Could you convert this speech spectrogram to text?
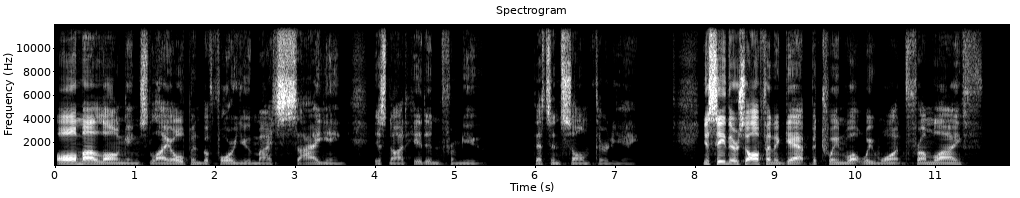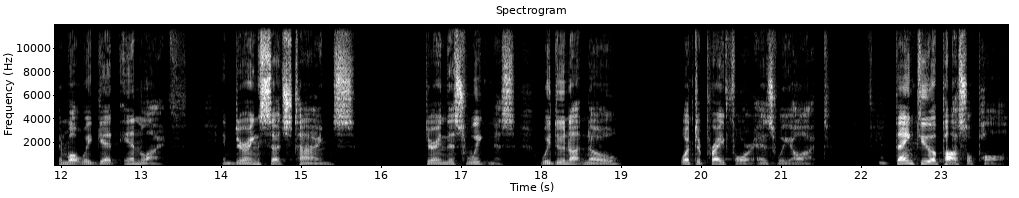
All my longings lie open before you. My sighing is not hidden from you. That's in Psalm 38. You see, there's often a gap between what we want from life and what we get in life. And during such times, during this weakness, we do not know what to pray for as we ought. Thank you, Apostle Paul,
